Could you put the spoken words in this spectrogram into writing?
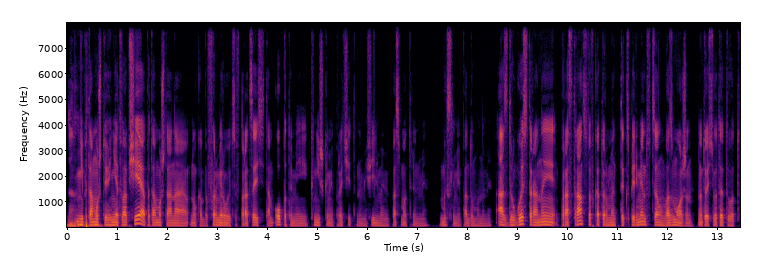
Да. Не потому, что ее нет вообще, а потому что она, ну, как бы формируется в процессе там опытами и книжками прочитанными, фильмами посмотренными мыслями подуманными. А с другой стороны, пространство, в котором этот эксперимент в целом возможен. Ну, то есть вот это вот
